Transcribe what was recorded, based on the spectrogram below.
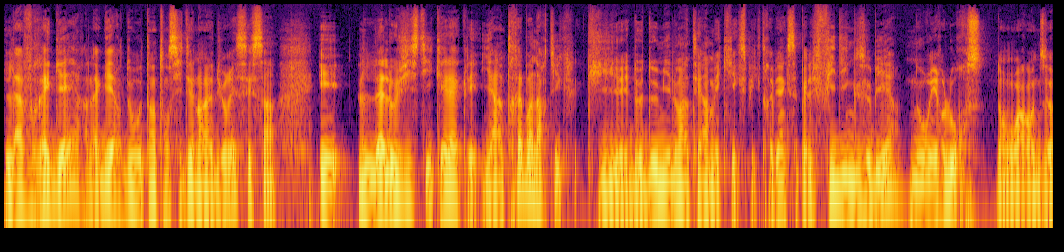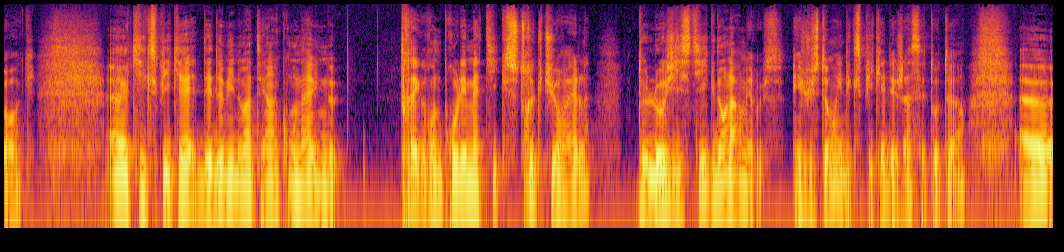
la vraie guerre, la guerre de haute intensité dans la durée, c'est ça. Et la logistique est la clé. Il y a un très bon article qui est de 2021, mais qui explique très bien, qui s'appelle Feeding the Bear, nourrir l'ours, dans War on the Rock, euh, qui expliquait dès 2021 qu'on a une très grande problématique structurelle de logistique dans l'armée russe. Et justement, il expliquait déjà, cet auteur, euh,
